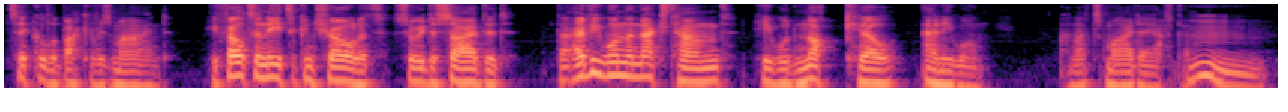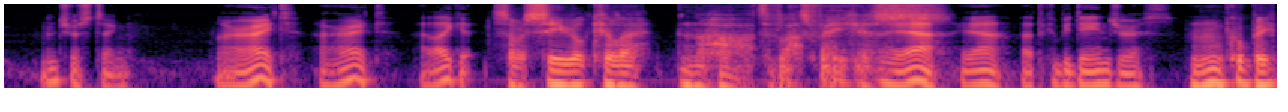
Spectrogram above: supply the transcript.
tickled the back of his mind. He felt a need to control it, so he decided that if he won the next hand, he would not kill anyone. And that's my day after. Hmm. Interesting. All right. All right. I like it. So a serial killer in the heart of Las Vegas. Yeah. Yeah. That could be dangerous. Mm, could be.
